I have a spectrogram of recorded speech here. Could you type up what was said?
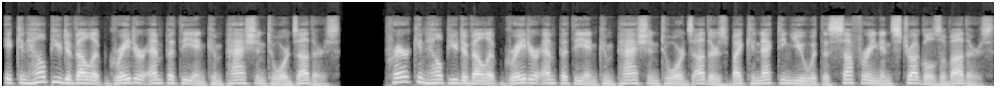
It can help you develop greater empathy and compassion towards others. Prayer can help you develop greater empathy and compassion towards others by connecting you with the suffering and struggles of others.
